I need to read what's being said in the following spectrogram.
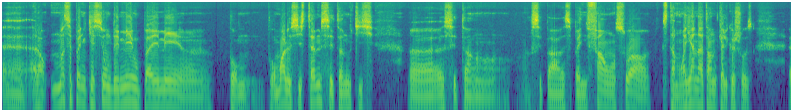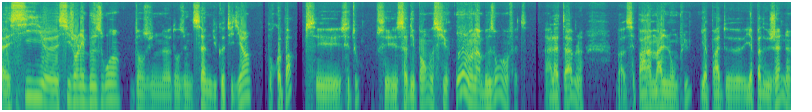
Euh, alors moi c'est pas une question d'aimer ou pas aimer. Euh, pour, pour moi le système c'est un outil. c'est un c'est pas pas une fin en soi. C'est un moyen d'atteindre quelque chose. Si si j'en ai besoin dans une dans une scène du quotidien, pourquoi pas? C'est tout. C'est ça dépend. Si on en a besoin en fait à la table, bah, c'est pas un mal non plus. Il n'y a pas de il a pas de gêne.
